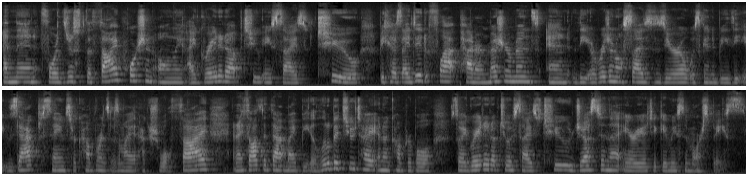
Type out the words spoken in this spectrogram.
and then for just the thigh portion only, I graded up to a size 2 because I did flat pattern measurements measurements and the original size zero was going to be the exact same circumference as my actual thigh and I thought that that might be a little bit too tight and uncomfortable so I graded up to a size 2 just in that area to give me some more space.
